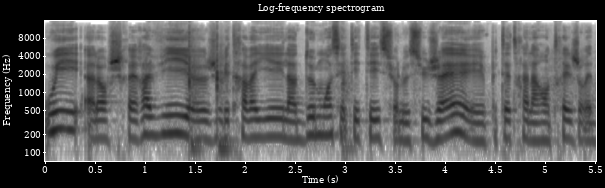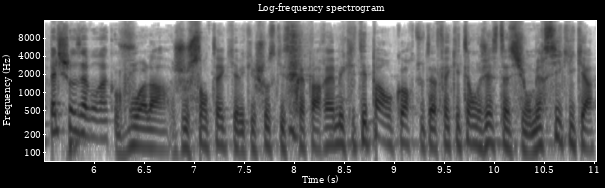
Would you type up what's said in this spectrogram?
Oui, alors je serais ravie. Euh, je vais travailler là deux mois cet été sur le sujet et peut-être à la rentrée, j'aurai de belles choses à vous raconter. Voilà, je sentais qu'il y avait quelque chose qui se préparait, mais qui n'était pas encore tout à fait, qui en gestation. Merci Kika.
